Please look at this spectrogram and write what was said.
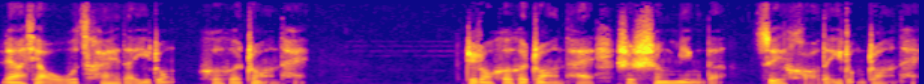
两小无猜的一种和合状态。这种和合状态是生命的最好的一种状态。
